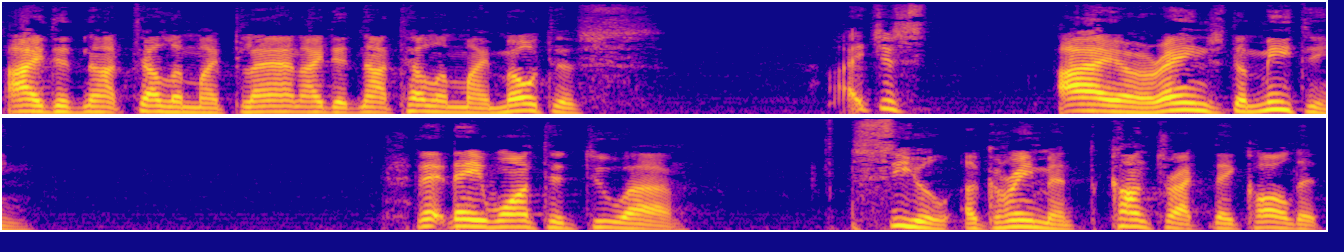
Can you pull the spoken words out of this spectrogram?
I did not tell him my plan. I did not tell him my motives. I just, I arranged a meeting. They, they wanted to uh, seal agreement, contract, they called it.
